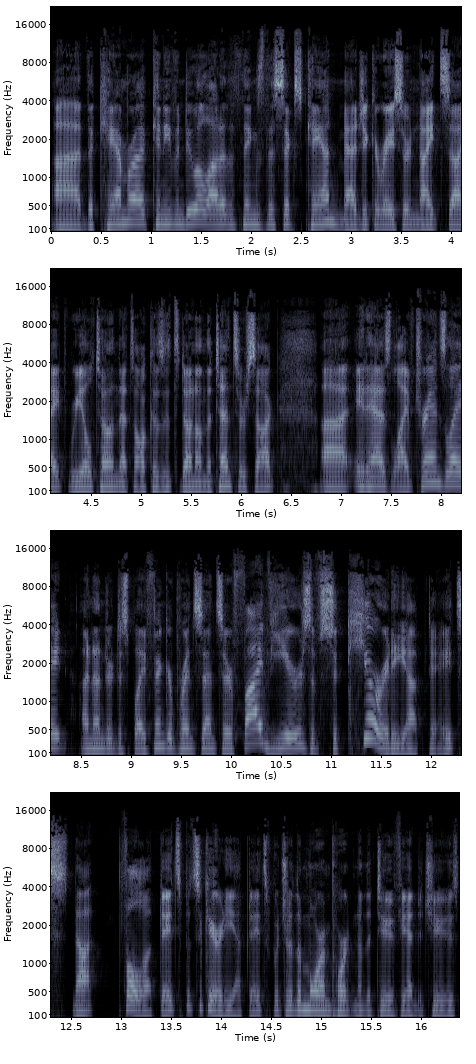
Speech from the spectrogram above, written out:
Uh, the camera can even do a lot of the things the 6 can Magic Eraser, Night Sight, Real Tone. That's all because it's done on the Tensor SoC. Uh, it has Live Translate, an under display fingerprint sensor, five years of security updates, not full updates, but security updates, which are the more important of the two if you had to choose.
